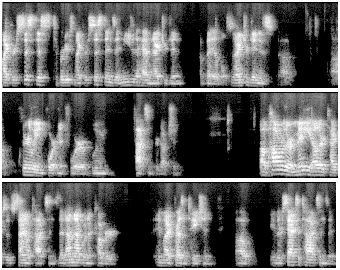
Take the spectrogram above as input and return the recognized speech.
Microcystis to produce microcystins, it needed to have nitrogen available. So nitrogen is uh, uh, clearly important for bloom toxin production. Uh, however, there are many other types of cyanotoxins that I'm not going to cover in my presentation. Uh, there's saxitoxins and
